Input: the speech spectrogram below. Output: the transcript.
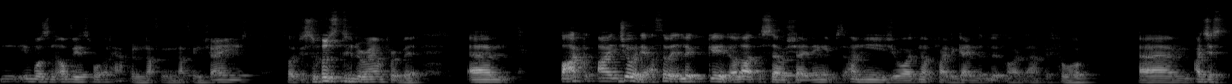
it wasn't obvious what had happened. Nothing nothing changed. So I just sort of stood around for a bit. Um, but I, I enjoyed it. I thought it looked good. I liked the cel shading. It was unusual. I'd not played a game that looked like that before. Um, I just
